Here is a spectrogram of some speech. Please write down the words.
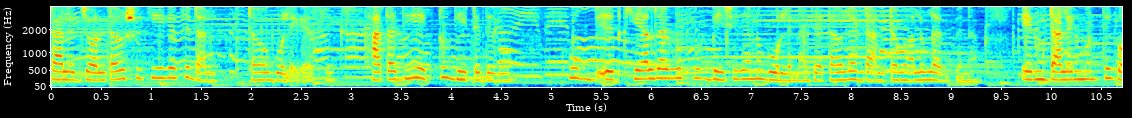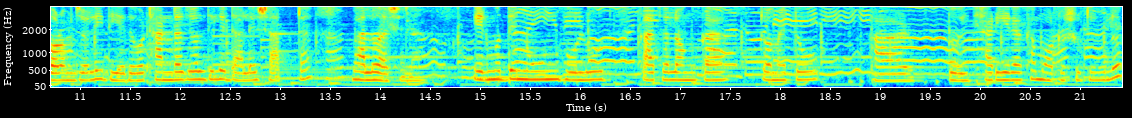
ডালের জলটাও শুকিয়ে গেছে, ডালটাও গলে গেছে। হাতা দিয়ে একটু ঘেটে দেব। খুব খেয়াল রাখব, খুব বেশি যেন গলে না যায়, তাহলে আর ডালটা ভালো লাগবে না। এর ডালের মধ্যে গরম জলই দিয়ে দেবো। ঠান্ডা জল দিলে ডালের স্বাদটা ভালো আসে না। এর মধ্যে নুন, হলুদ, কাঁচা লঙ্কা, টমেটো আর ওই ছাড়িয়ে রাখা মটরশুঁটিগুলো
